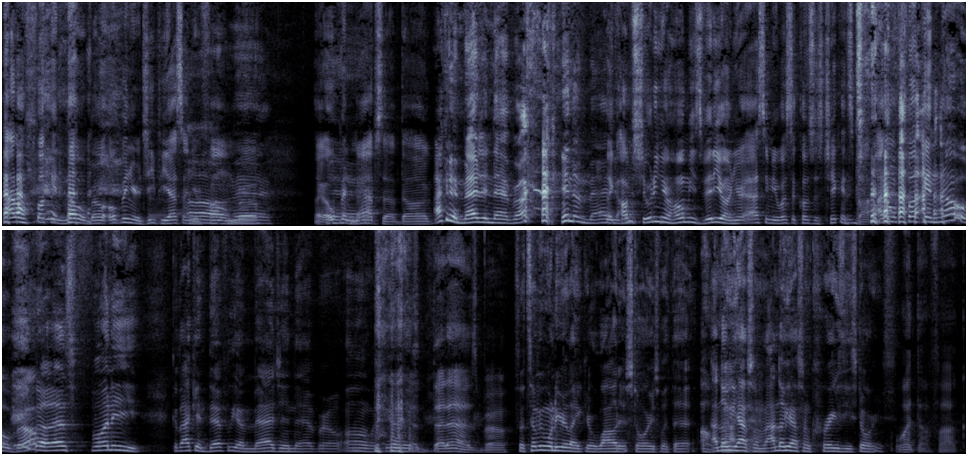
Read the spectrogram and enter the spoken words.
I don't fucking know, bro. Open your GPS on your oh phone, bro. Like open Yeah. maps up, dog. I can imagine that, bro. I can imagine. Like I'm shooting your homie's video and you're asking me what's the closest chicken spot. I don't fucking know, bro. Bro, that's funny. Cause I can definitely imagine that, bro. Oh my goodness. that ass, bro. so tell me one of your like your wildest stories with that. Oh, I know you God, have some. I know you have some crazy stories. What the fuck?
